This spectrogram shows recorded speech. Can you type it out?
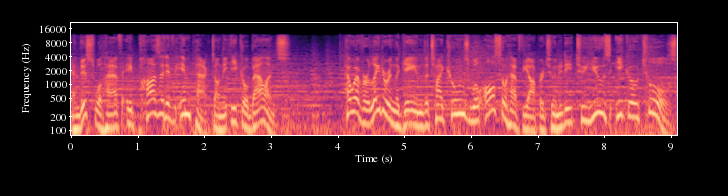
and this will have a positive impact on the eco balance. However, later in the game, the tycoons will also have the opportunity to use eco tools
